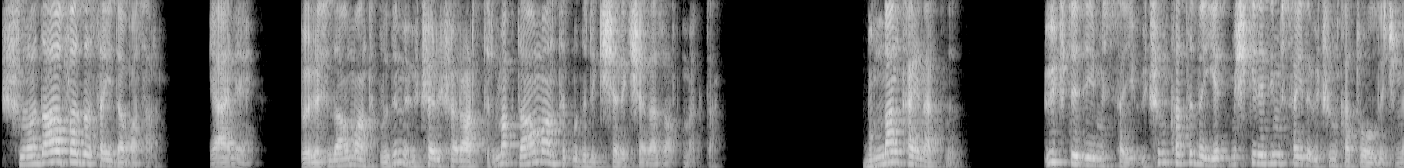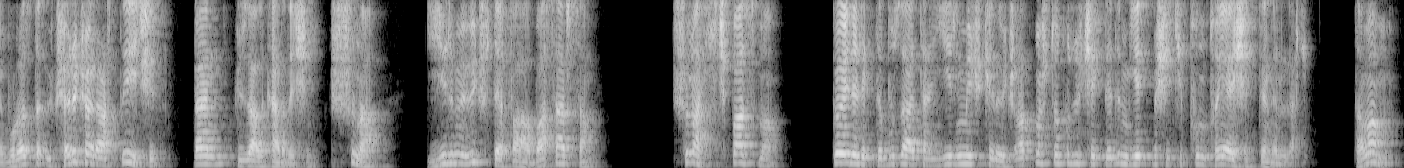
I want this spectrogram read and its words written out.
şuna daha fazla sayıda basarım. Yani böylesi daha mantıklı değil mi? Üçer üçer arttırmak daha mantıklıdır ikişer ikişer azaltmaktan. Bundan kaynaklı 3 dediğimiz sayı 3'ün katı ve 72 dediğimiz sayı da 3'ün katı olduğu için ve burası da 3'er 3'er arttığı için ben güzel kardeşim şuna 23 defa basarsam şuna hiç basmam. Böylelikle bu zaten 23 kere 3 69 3 ekledim 72 puntoya eşitlenirler. Tamam mı?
